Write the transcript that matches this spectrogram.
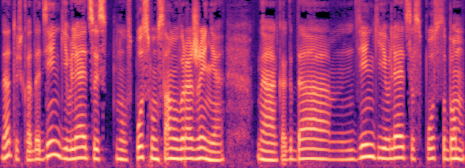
да, то есть когда деньги являются ну, способом самовыражения, а, когда деньги являются способом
